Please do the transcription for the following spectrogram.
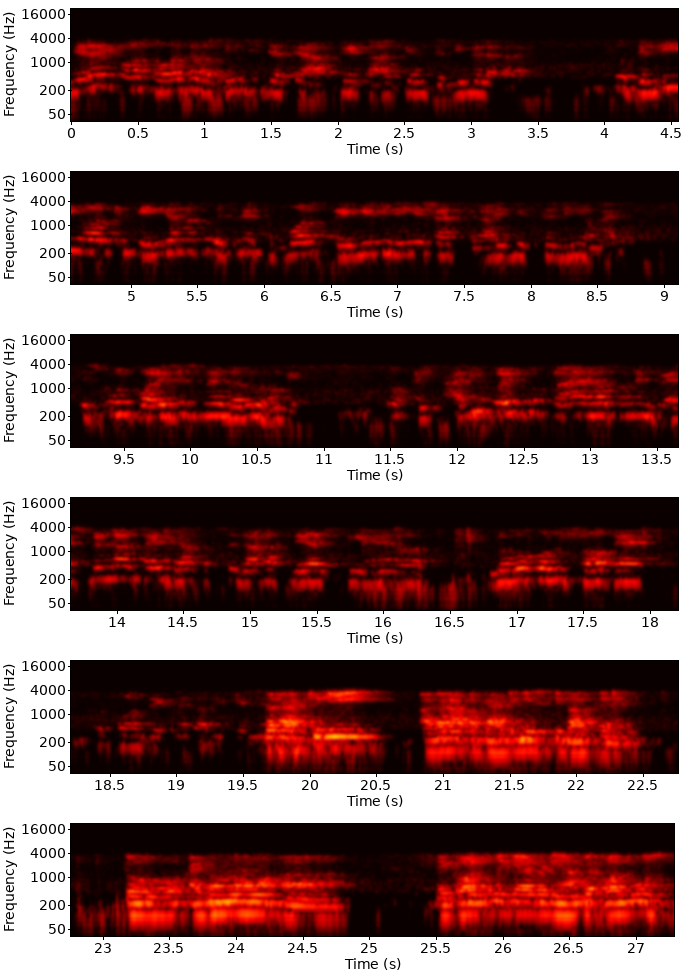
मेरा एक और सवाल था वसीम जी, जैसे आपने कहा कि हम दिल्ली में लगा रहे तो दिल्ली और इस एरिया में तो इतने फुटबॉल प्रेमी भी नहीं है, शायद खिलाड़ी भी इतने नहीं होंगे। स्कूल कॉलेजेस में ज़रूर होंगे। तो आर यू गोइंग प्लान है फ्रॉम वेस्ट बंगाल साइड जहाँ सबसे ज़्यादा प्लेयर्स भी हैं और लोगों को भी शौक है फुटबॉल देखने का भी सर एक्चुअली अगर आप अकेडमीज की बात करें तो आई डोंट नो रिकॉर्ड्स में क्या बट यहाँ पे ऑलमोस्ट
